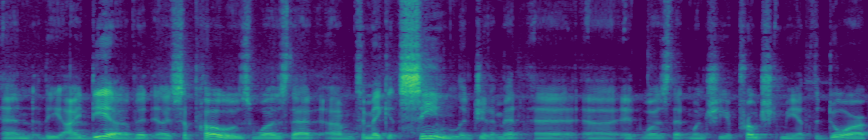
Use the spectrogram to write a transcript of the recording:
and the idea of it, I suppose, was that um, to make it seem legitimate, uh, uh, it was that when she approached me at the door,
